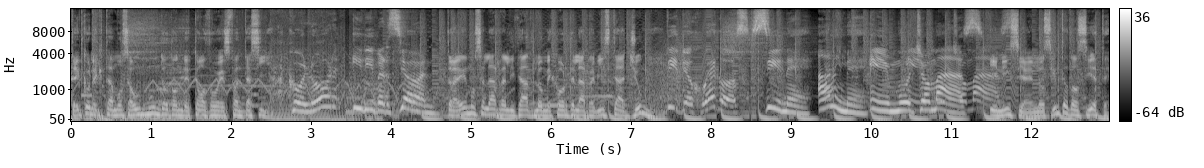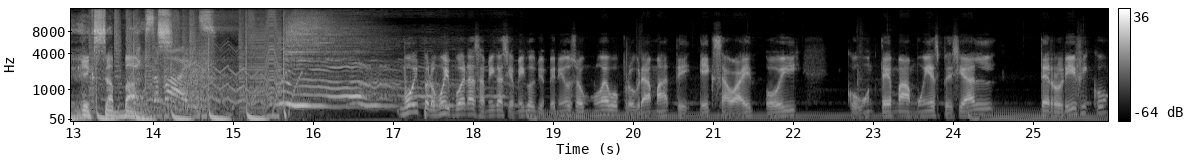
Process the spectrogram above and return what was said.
Te conectamos a un mundo donde todo es fantasía, color y diversión. Traemos a la realidad lo mejor de la revista Yumi. Videojuegos, cine, anime y mucho, más. Inicia en los 1027 Exabytes. Muy pero muy buenas amigas y amigos, bienvenidos a un nuevo programa de Exabyte. Hoy con un tema muy especial, terrorífico,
